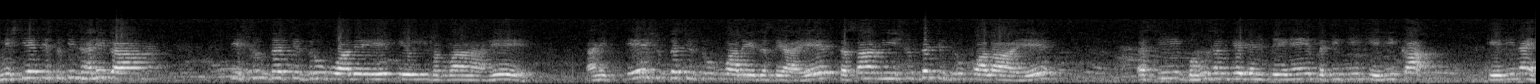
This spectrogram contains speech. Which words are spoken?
निश्चयाची स्तुती झाली का? की शुद्ध चिद्रूप वाले हे केवळी भगवान आहे आणि ते शुद्ध चिद्रूप वाले जसे आहेत तसा मी शुद्ध चिद्रूप वाला आहे अशी बहुसंख्य जनतेने प्रतिती केली का? केली नाही.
